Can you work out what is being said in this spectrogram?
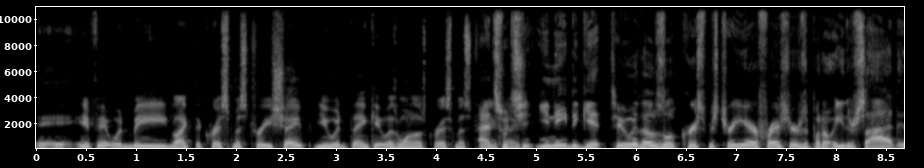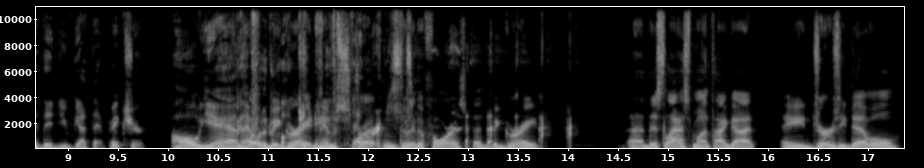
if it would be like the Christmas tree shape, you would think it was one of those Christmas trees. That's what you, you need to get two of those little Christmas tree air fresheners and put on either side, and then you've got that picture. Oh yeah, that would be great. Him strutting through the forest. That'd be great. Uh, this last month, I got a Jersey Devil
